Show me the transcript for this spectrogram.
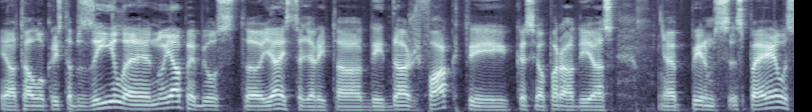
Jā, tālāk, Kristaps Zīlē, nu jāpiebilst, jāizceļ arī tādi daži fakti, kas jau parādījās pirms spēles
